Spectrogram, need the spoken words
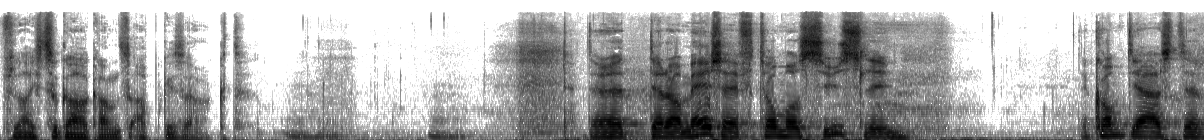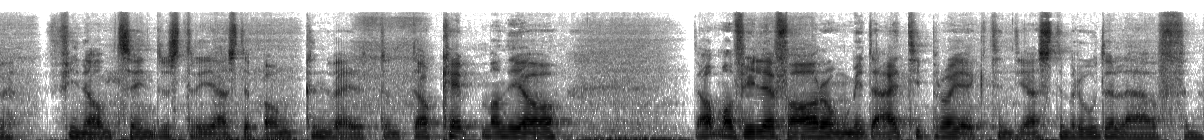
vielleicht sogar ganz abgesagt. Der, der Armeechef Thomas Süßli, der kommt ja aus der Finanzindustrie, aus der Bankenwelt. Und da kennt man ja, da hat man viel Erfahrung mit IT-Projekten, die aus dem Ruder laufen.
